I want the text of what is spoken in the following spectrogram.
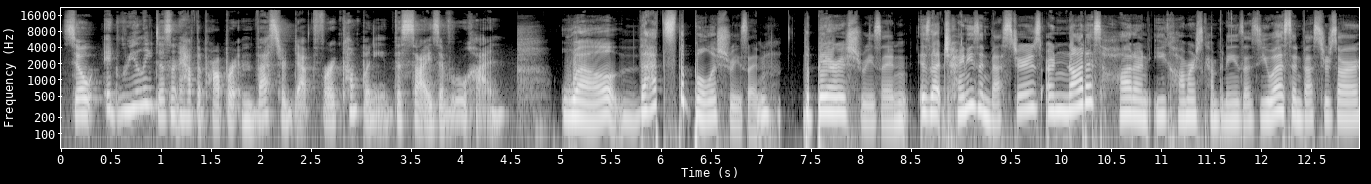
So it really doesn't have the proper investor depth for a company the size of Ruhan. Well, that's the bullish reason. The bearish reason is that Chinese investors are not as hot on e commerce companies as US investors are,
